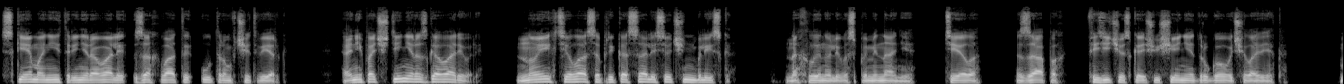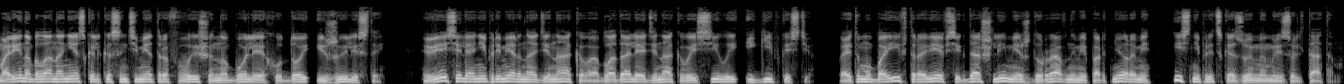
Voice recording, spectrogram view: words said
с кем они тренировали захваты утром в четверг. Они почти не разговаривали, но их тела соприкасались очень близко. Нахлынули воспоминания, тело, запах, физическое ощущение другого человека. Марина была на несколько сантиметров выше, но более худой и жилистой. Весили они примерно одинаково, обладали одинаковой силой и гибкостью. Поэтому бои в траве всегда шли между равными партнерами и с непредсказуемым результатом.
